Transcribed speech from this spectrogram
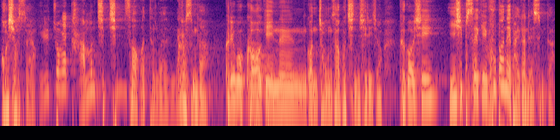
것이었어요. 일종의 가문 집침서 같은 거였네. 그렇습니다. 그리고 거기 있는 건 정사고 진실이죠. 그것이 20세기 후반에 발견됐습니다.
